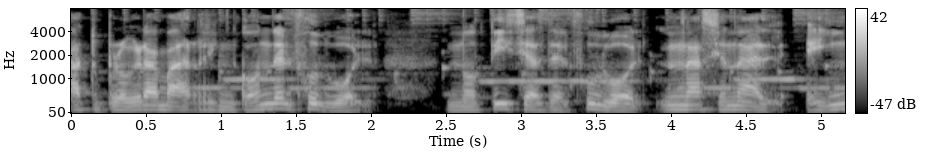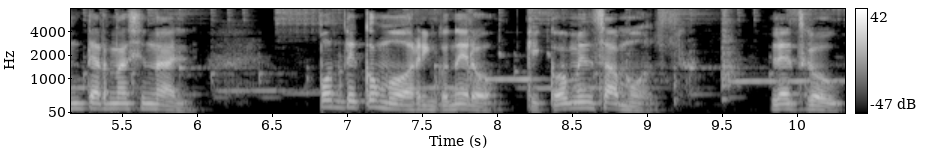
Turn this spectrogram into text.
a tu programa Rincón del Fútbol, noticias del fútbol nacional e internacional. Ponte cómodo, rinconero, que comenzamos. Let's go.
